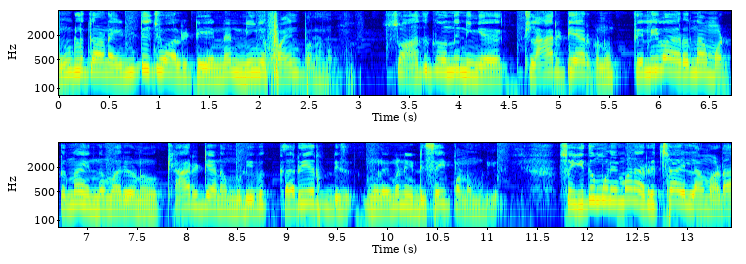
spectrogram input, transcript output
உங்களுக்கான இண்டிவிஜுவாலிட்டி என்னன்னு நீங்கள் ஃபைன் பண்ணணும். ஸோ அதுக்கு வந்து நீங்கள் கிளாரிட்டியாக இருக்கணும். தெளிவாக இருந்தால் மட்டும்தான் இந்த மாதிரியான கிளாரிட்டியான முடிவு கரியர் டிஸ் மூலயமா நீங்கள் டிசைட் பண்ண முடியும். ஸோ இது மூலயமா நான் ரிச்சாக இல்லாமாடா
